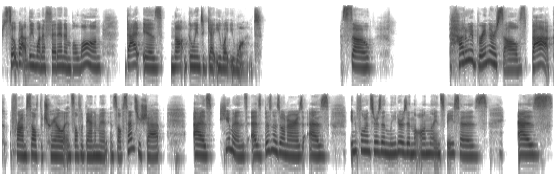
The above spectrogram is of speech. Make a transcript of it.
so badly want to fit in and belong, that is not going to get you what you want. So, how do we bring ourselves back from self betrayal and self abandonment and self censorship as humans, as business owners, as influencers and leaders in the online spaces, as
